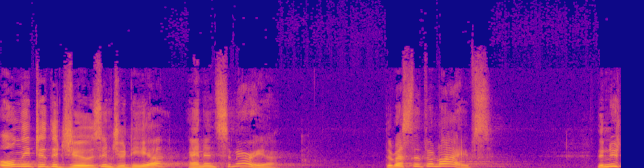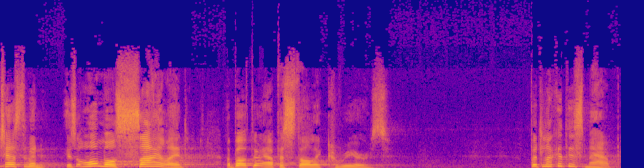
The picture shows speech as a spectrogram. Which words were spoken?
only to the Jews in Judea and in Samaria the rest of their lives. The New Testament is almost silent about their apostolic careers. But look at this map.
